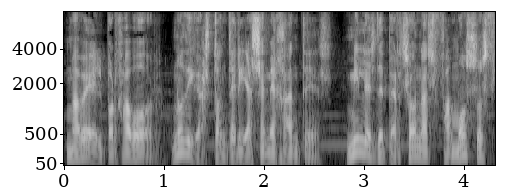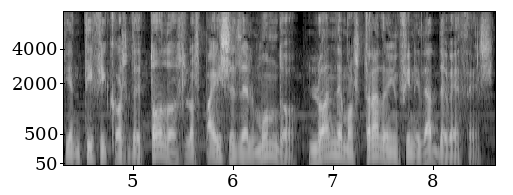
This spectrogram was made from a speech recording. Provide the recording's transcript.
Mabel, por favor, no digas tonterías semejantes. Miles de personas, famosos científicos de todos los países del mundo, lo han demostrado infinidad de veces.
